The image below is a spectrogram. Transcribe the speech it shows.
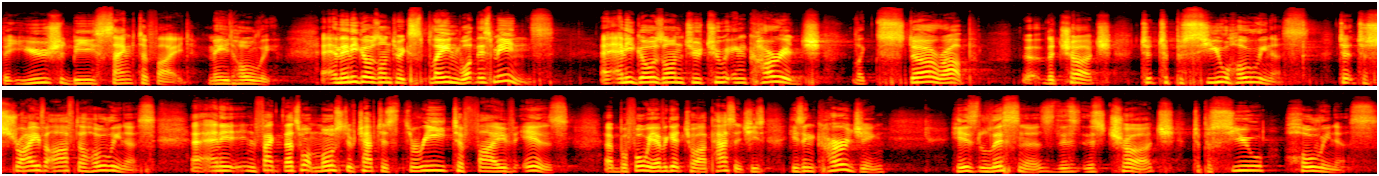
that you should be sanctified, made holy. And then he goes on to explain what this means. And he goes on to, to encourage, like stir up the church to, to pursue holiness, to, to strive after holiness. And in fact, that's what most of chapters 3 to 5 is. Uh, before we ever get to our passage, he's, he's encouraging his listeners, this, this church, to pursue holiness.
